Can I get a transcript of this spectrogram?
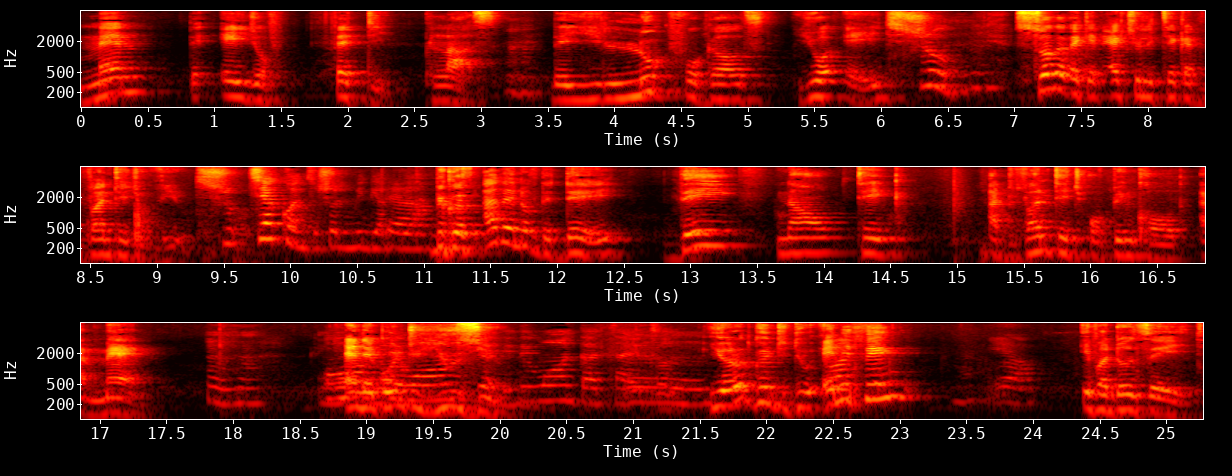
men, the age of 30 plus, uh-huh. they look for girls your age True. so that they can actually take advantage of you. True. Check on social media. Yeah. Yeah. Because at the end of the day, they now take advantage of being called a man. Mm-hmm. And they're oh, going to They want use it. you. They want that title. Mm. You're not going to do anything Yeah. if I don't say it.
